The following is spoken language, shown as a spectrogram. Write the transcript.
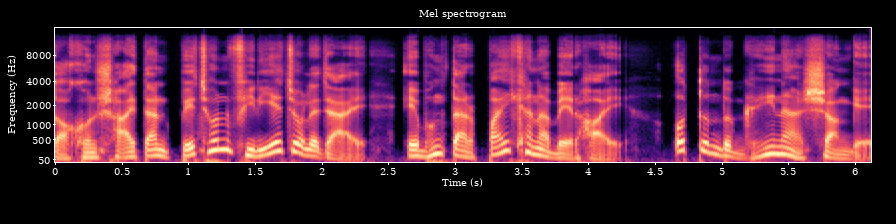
তখন শয়তান পেছন ফিরিয়ে চলে যায় এবং তার পায়খানা বের হয় অত্যন্ত ঘৃণার সঙ্গে।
